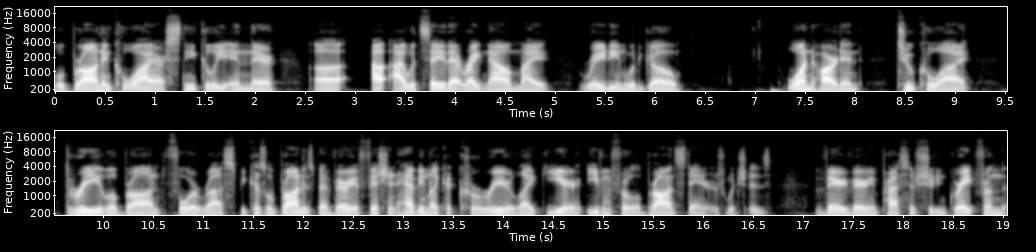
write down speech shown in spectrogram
LeBron and Kawhi are sneakily in there. Uh, I, I would say that right now my rating would go one Harden, two Kawhi, three LeBron, four Russ, because LeBron has been very efficient, having like a career like year, even for LeBron standards, which is very, very impressive, shooting great from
